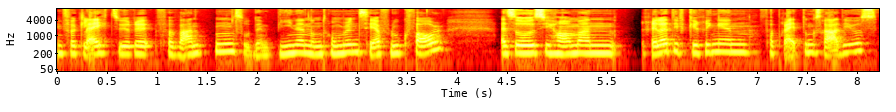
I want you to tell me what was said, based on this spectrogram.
im Vergleich zu ihren Verwandten, so den Bienen und Hummeln, sehr flugfaul. Also sie haben einen relativ geringen Verbreitungsradius,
